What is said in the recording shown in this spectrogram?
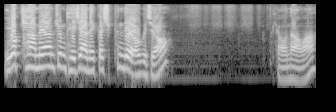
이렇게 하면 좀 되지 않을까 싶은데요. 그죠? 변화와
